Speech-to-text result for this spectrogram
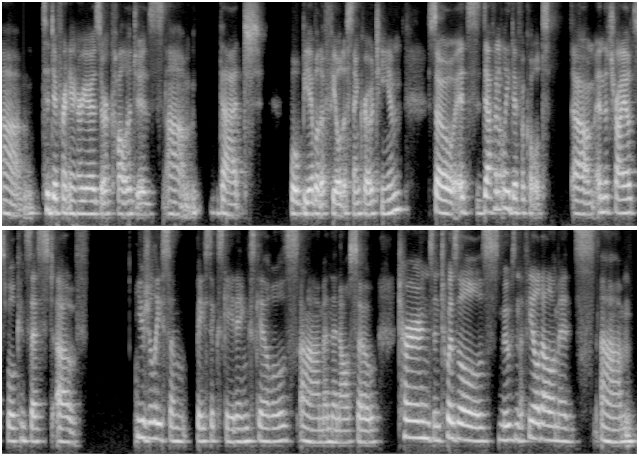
um, to different areas or colleges um, that will be able to field a synchro team. So it's definitely difficult. Um, and the tryouts will consist of usually some basic skating skills um, and then also turns and twizzles moves in the field elements um,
